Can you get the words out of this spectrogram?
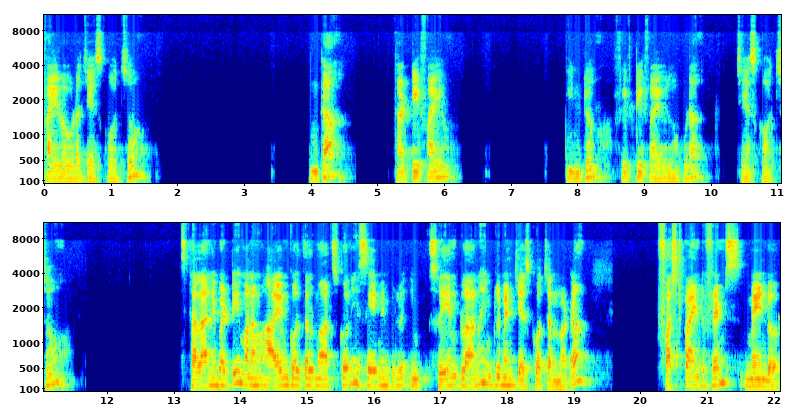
ఫైవ్లో కూడా చేసుకోవచ్చు. ఇంకా థర్టీ ఫైవ్ ఇంటూ ఫిఫ్టీ ఫైవ్లో కూడా చేసుకోవచ్చు. స్థలాన్ని బట్టి మనం ఆయం కొలతలు మార్చుకొని సేమ్ ఇంప్లి సేమ్ ప్లాన్ ఇంప్లిమెంట్ చేసుకోవచ్చు అనమాట first point friends main door.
